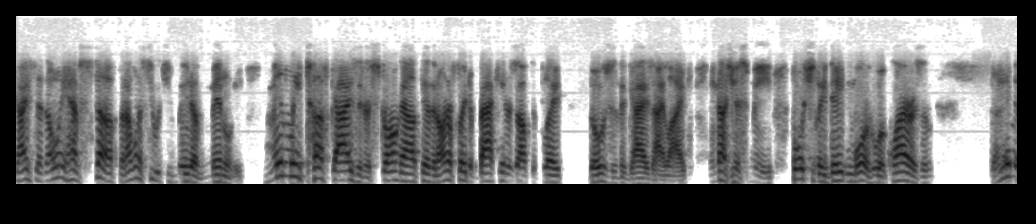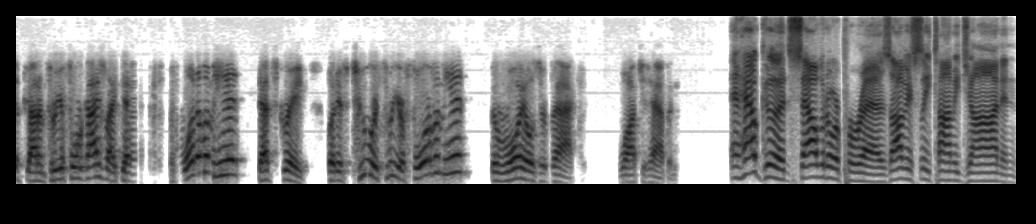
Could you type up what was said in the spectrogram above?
guys that only have stuff, but I want to see what you're made of mentally. Mentally tough guys that are strong out there that aren't afraid to back hitters off the plate those are the guys I like, and not just me. Fortunately, Dayton Moore, who acquires them, damn, it's got him three or four guys like that. If one of them hit, that's great. But if two or three or four of them hit, the Royals are back. Watch it happen. And how good Salvador Perez, obviously Tommy John, and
